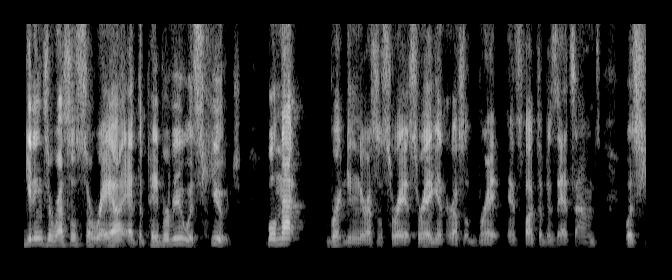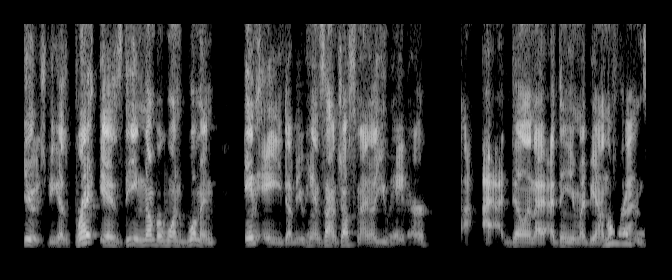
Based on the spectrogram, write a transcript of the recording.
getting to wrestle Saraya at the pay per view was huge. Well, not Britt getting to wrestle Saraya. Saraya getting to wrestle Britt, as fucked up as that sounds, was huge because Britt is the number one woman in AEW, hands down. Justin, I know you hate her. I, I Dylan, I, I think you might be on the like fence.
